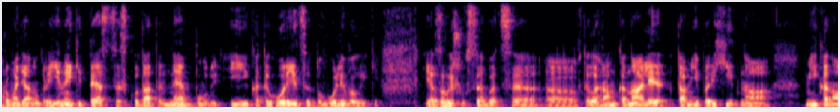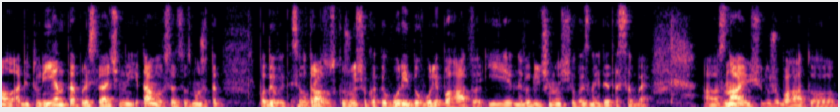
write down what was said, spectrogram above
громадян України, які тест цей складати не будуть. І категорії це доволі великі. Я залишу в себе це е, в телеграм-каналі. Там є перехід на мій канал абітурієнта присвячений, і там ви все це зможете подивитися. Одразу скажу, що категорій доволі багато, і не виключено, що ви знайдете себе. Знаю, що дуже багато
